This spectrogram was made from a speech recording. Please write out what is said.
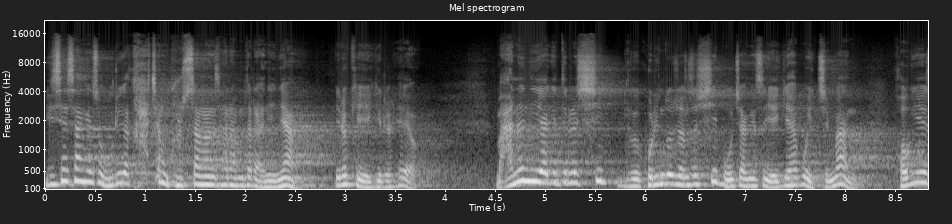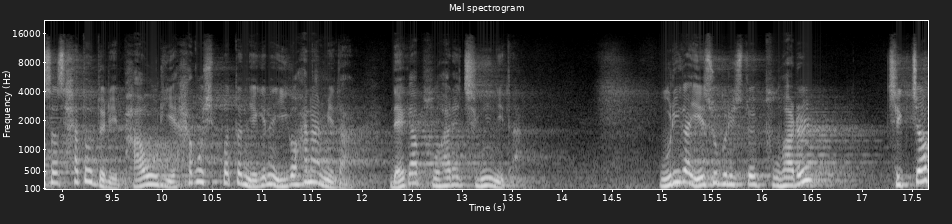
이 세상에서 우리가 가장 불쌍한 사람들 아니냐? 이렇게 얘기를 해요. 많은 이야기들을 10, 그 고린도전서 15장에서 얘기하고 있지만 거기에서 사도들이 바울이 하고 싶었던 얘기는 이거 하나입니다. 내가 부활의 증인이다. 우리가 예수 그리스도의 부활을 직접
